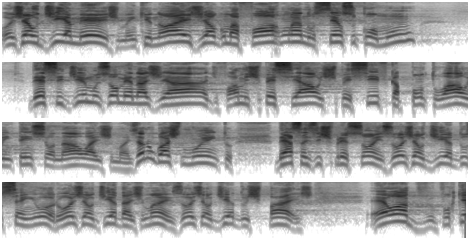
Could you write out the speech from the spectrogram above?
Hoje é o dia mesmo em que nós, de alguma forma, no senso comum, decidimos homenagear de forma especial, específica, pontual, intencional as mães. Eu não gosto muito dessas expressões. Hoje é o dia do Senhor, hoje é o dia das mães, hoje é o dia dos pais. É óbvio, porque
